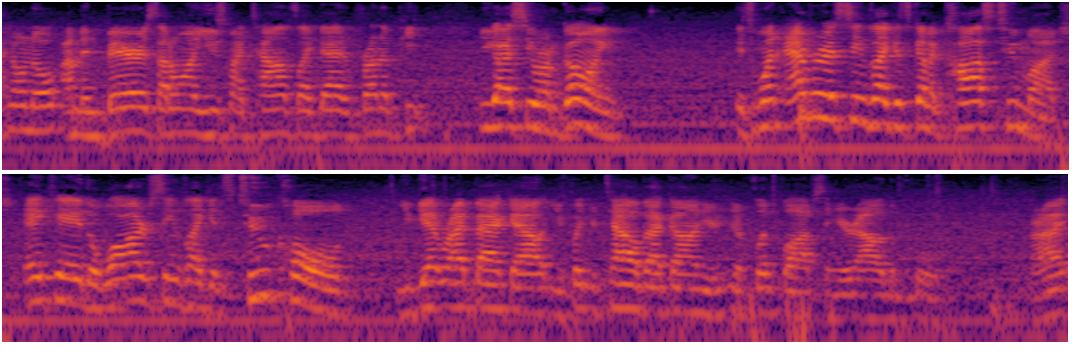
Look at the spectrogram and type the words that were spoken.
I don't know, I'm embarrassed. I don't want to use my talents like that in front of people. You guys see where I'm going? It's whenever it seems like it's going to cost too much, aka the water seems like it's too cold, you get right back out, you put your towel back on, your, your flip flops, and you're out of the pool. All right?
